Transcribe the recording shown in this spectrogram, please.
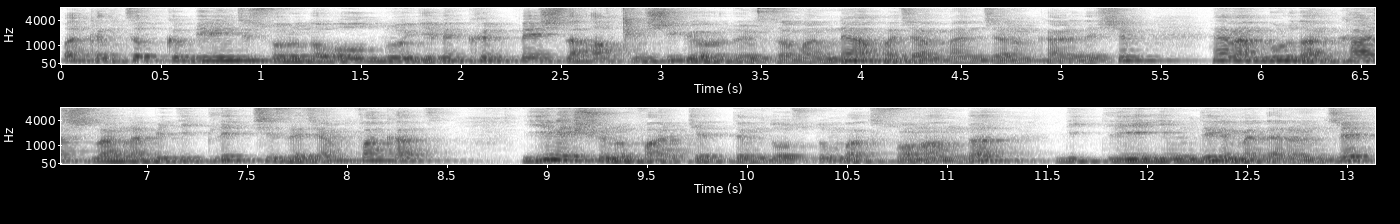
Bakın tıpkı birinci soruda olduğu gibi 45 ile 60'ı gördüğüm zaman ne yapacağım ben canım kardeşim? Hemen buradan karşılarına bir diklik çizeceğim. Fakat yine şunu fark ettim dostum bak son anda dikliği indirmeden önce.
